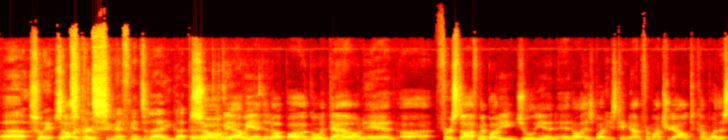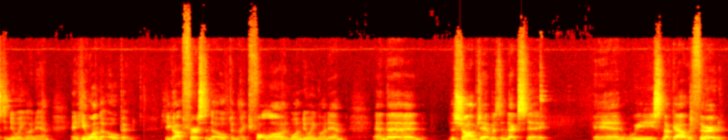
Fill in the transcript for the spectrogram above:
Uh, so wait, what's, Solid what's the significance of that? You got that? So after- yeah, we ended up uh, going down, and uh, first off, my buddy Julian and all his buddies came down from Montreal to come with us to New England Am, and he won the Open. He got first in the Open, like full on, won New England Am, and then the Shop Jam was the next day, and we snuck out with third.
